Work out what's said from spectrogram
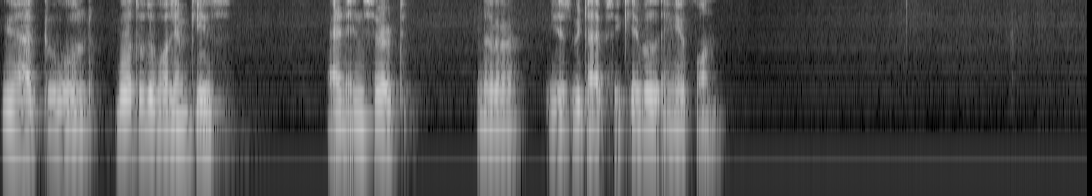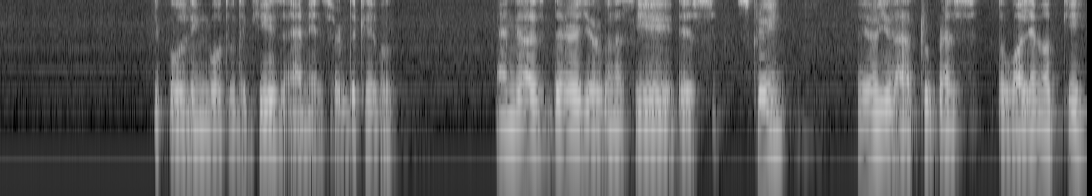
you have to hold both of the volume keys and insert the USB Type-C cable in your phone. Holding both of the keys and insert the cable. And guys, there you're gonna see this screen. Here you have to press the volume up key.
